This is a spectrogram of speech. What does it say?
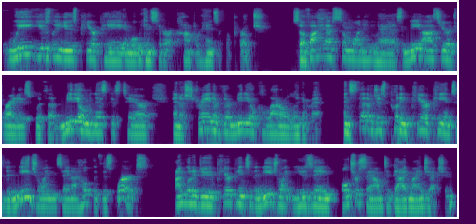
we usually use PRP in what we consider a comprehensive approach. So if I have someone who has knee osteoarthritis with a medial meniscus tear and a strain of their medial collateral ligament, instead of just putting PRP into the knee joint and saying, I hope that this works, I'm going to do PRP into the knee joint using ultrasound to guide my injection.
